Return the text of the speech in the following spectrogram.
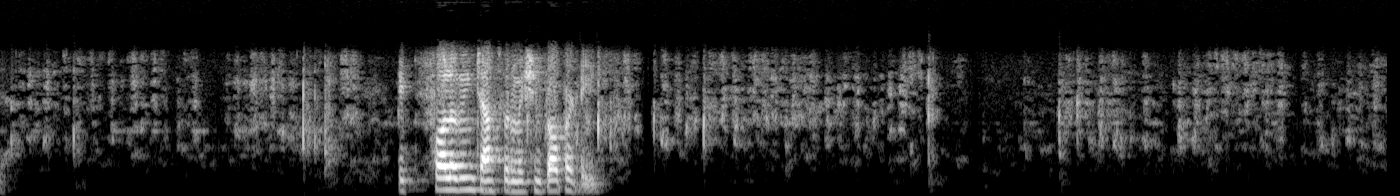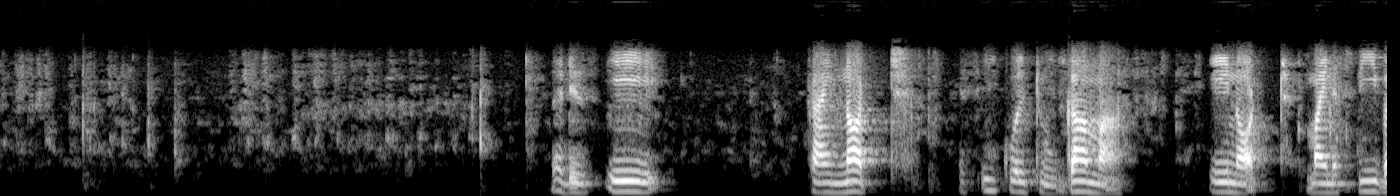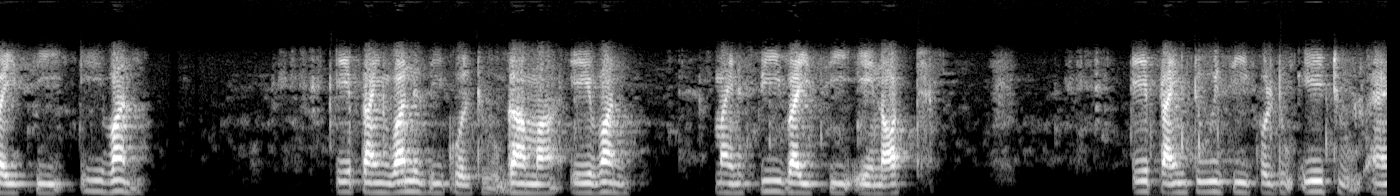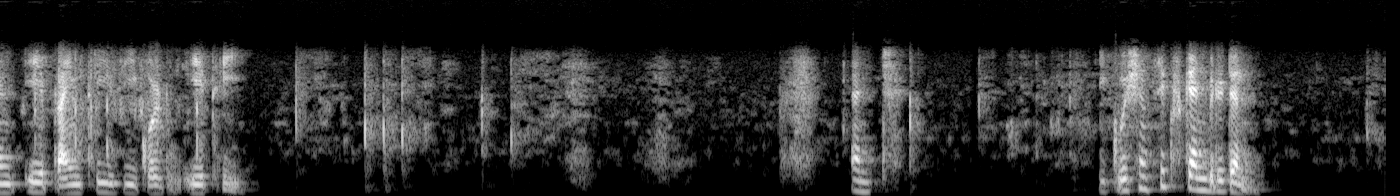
with following transformation properties. That is A prime naught is equal to gamma a naught minus b by c a1 a prime 1 is equal to gamma a1 minus b by c a naught. A prime 2 is equal to a2 and a prime 3 is equal to a3 and Equation 6 can be written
